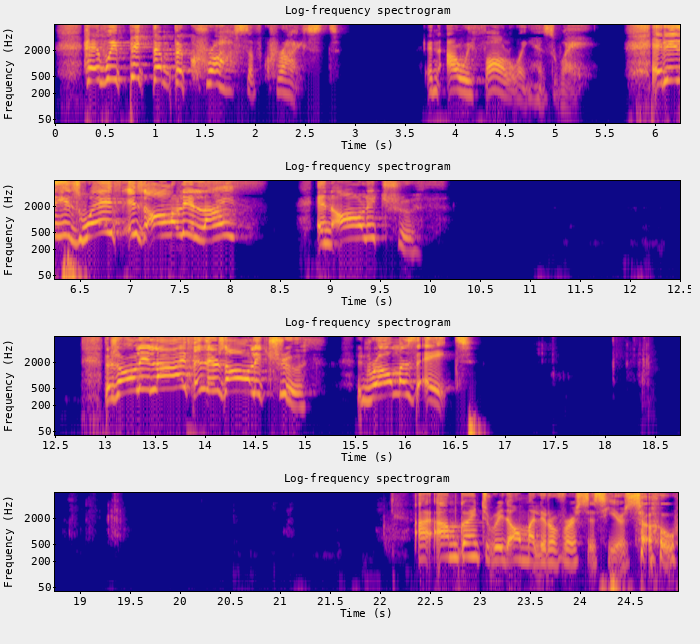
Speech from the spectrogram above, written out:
Have we picked up the cross of Christ? And are we following his way? And in his way is only life and only truth. There's only life and there's only truth. In Romans 8, I, am going to read all my little verses here. So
